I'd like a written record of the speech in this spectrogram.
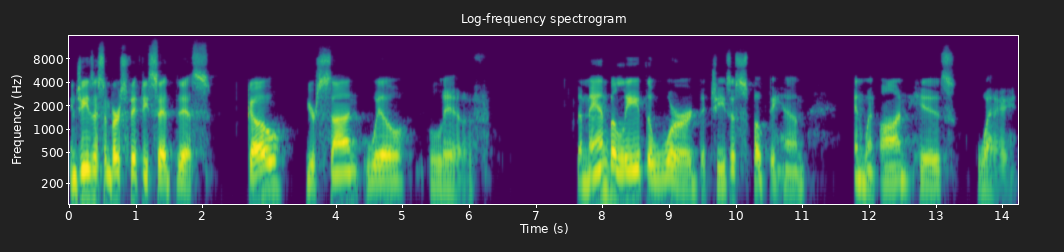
And Jesus in verse 50 said this Go, your son will live. The man believed the word that Jesus spoke to him and went on his way.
